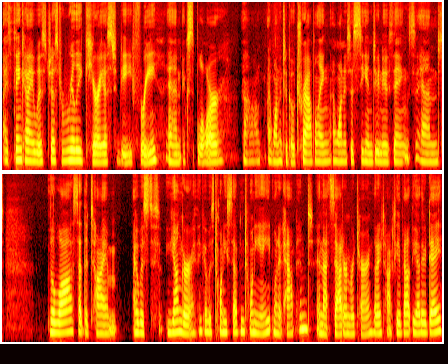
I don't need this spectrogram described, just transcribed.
I think I was just really curious to be free and explore uh, I wanted to go traveling. I wanted to see and do new things. And the loss at the time, I was younger. I think I was 27, 28 when it happened, and that Saturn return that I talked to you about the other day.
